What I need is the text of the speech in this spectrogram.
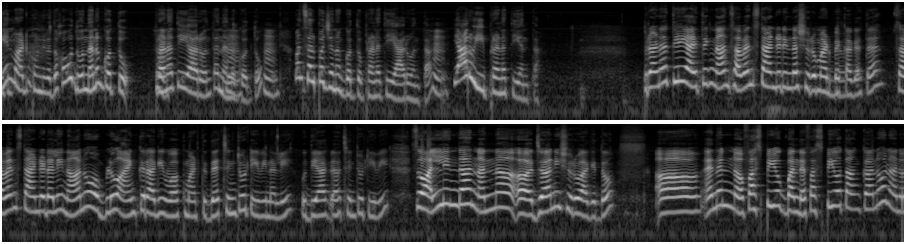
ಏನ್ ಮಾಡ್ಕೊಂಡಿರೋದು? ಹೌದು ನನಗ್ ಗೊತ್ತು. ಪ್ರಣತಿ ಯಾರು ಅಂತ ನನಗೆ ಗೊತ್ತು. ಒಂದ್ ಸ್ವಲ್ಪ ಜನಕ್ಕೆ ಗೊತ್ತು ಪ್ರಣತಿ ಯಾರು ಅಂತ. ಯಾರು ಈ ಪ್ರಣತಿ ಅಂತ? ಪ್ರಣತಿ ಐ ಥಿಂಕ್ ನಾನು ಸೆವೆಂತ್ ಸ್ಟ್ಯಾಂಡರ್ಡಿಂದ ಶುರು ಮಾಡಬೇಕಾಗತ್ತೆ. ಸೆವೆಂತ್ ಸ್ಟ್ಯಾಂಡರ್ಡಲ್ಲಿ ನಾನು ಒಬ್ಳು ಆ್ಯಂಕರ್ ಆಗಿ ವರ್ಕ್ ಮಾಡ್ತಿದ್ದೆ ಚಿಂಟು ಟಿ ವಿನಲ್ಲಿ ಉದ್ಯಾ ಚಿಂಟು ಟಿ ವಿ ಸೊ ಅಲ್ಲಿಂದ ನನ್ನ ಜರ್ನಿ ಶುರು ಆಗಿದ್ದು ಆ್ಯಂಡ್ ದೆನ್ ಫಸ್ಟ್ ಪಿ ಯುಗೆ ಬಂದೆ. ಫಸ್ಟ್ ಪಿ ಯು ತನಕನೂ ನಾನು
